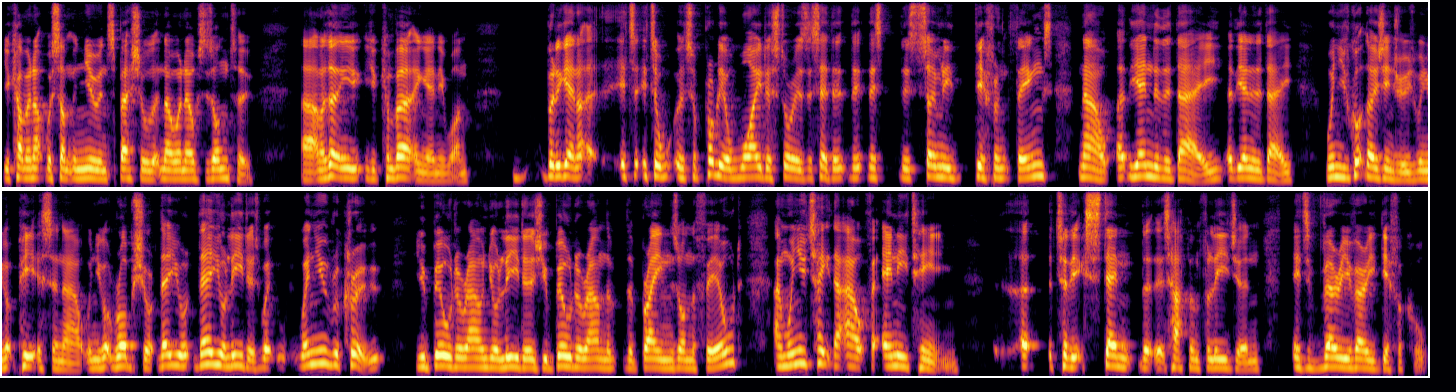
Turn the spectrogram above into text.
you're coming up with something new and special that no one else is onto. Uh, and I don't think you're converting anyone but again, uh, it's it's a it's a, probably a wider story. As I said, there's there's so many different things. Now, at the end of the day, at the end of the day, when you've got those injuries, when you've got Pietersen out, when you've got Rob Shaw, they're your they're your leaders. When you recruit, you build around your leaders, you build around the, the brains on the field, and when you take that out for any team, uh, to the extent that it's happened for Legion, it's very, very difficult.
